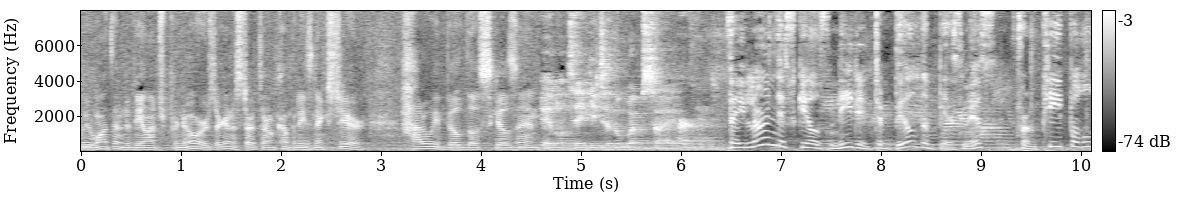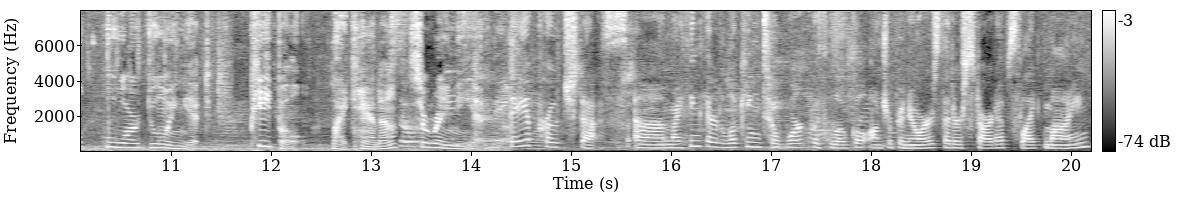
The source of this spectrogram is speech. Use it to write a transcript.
We want them to be entrepreneurs. They're going to start their own companies next year. How do we build those skills in? It'll take you to the website. Perfect. They learn the skills needed to build a business from people who are doing it. People like Hannah Saramian. They approached us. Um, I think they're looking to work with local entrepreneurs that are startups like mine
